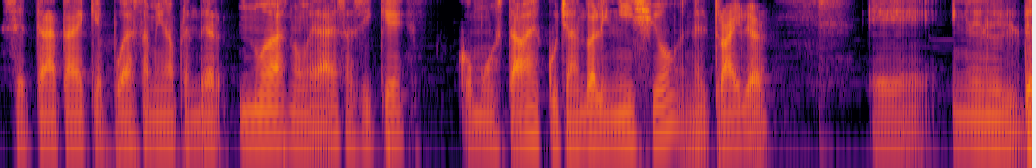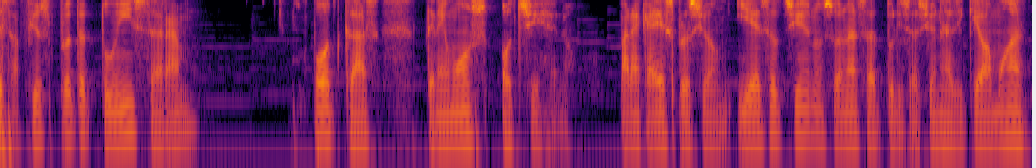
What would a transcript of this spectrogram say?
se trata de que puedas también aprender nuevas novedades. Así que, como estabas escuchando al inicio en el trailer, eh, en el desafío Explota tu Instagram podcast, tenemos oxígeno para haya explosión. Y ese oxígeno son las actualizaciones. Así que vamos a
